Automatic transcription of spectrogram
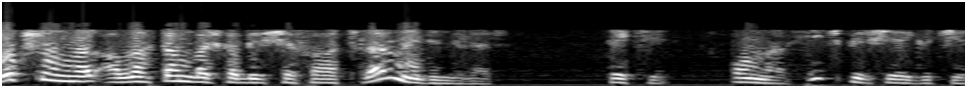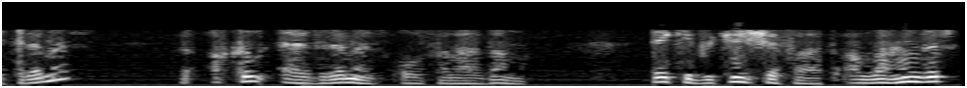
Yoksa onlar Allah'tan başka bir şefaatçiler mi edindiler? De ki onlar hiçbir şeye güç yetiremez ve akıl erdiremez olsalarda mı? De ki bütün şefaat Allah'ındır.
